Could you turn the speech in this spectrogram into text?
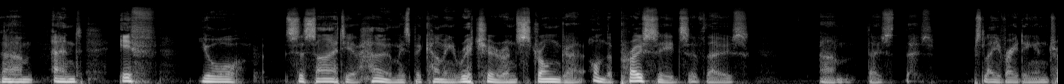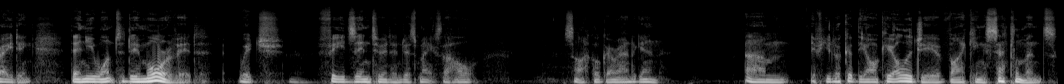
Um, and if you're society at home is becoming richer and stronger on the proceeds of those um, those those slave raiding and trading, then you want to do more of it, which mm. feeds into it and just makes the whole cycle go around again. Um, if you look at the archaeology of Viking settlements,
